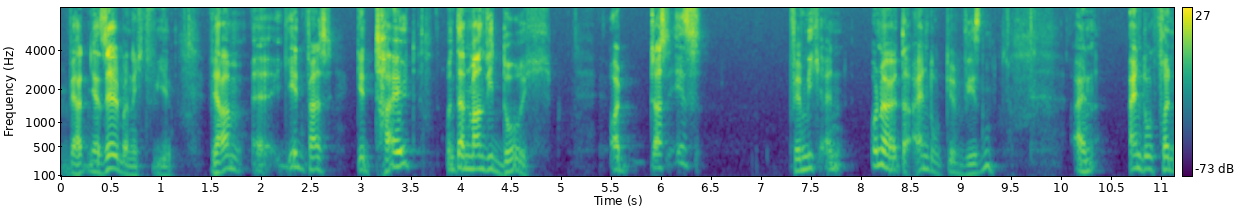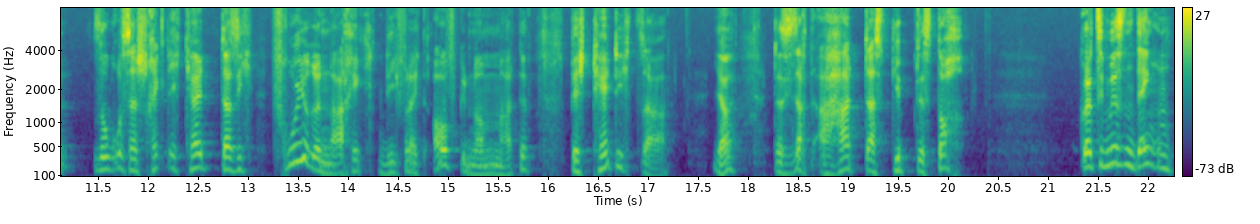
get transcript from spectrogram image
Wir hatten ja selber nicht viel. Wir haben äh, jedenfalls geteilt und dann waren sie durch. Und das ist für mich ein unerhörter Eindruck gewesen. Ein Eindruck von so großer Schrecklichkeit, dass ich frühere Nachrichten, die ich vielleicht aufgenommen hatte, bestätigt sah. Ja, dass ich sagte, aha, das gibt es doch. Gott, Sie müssen denken,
